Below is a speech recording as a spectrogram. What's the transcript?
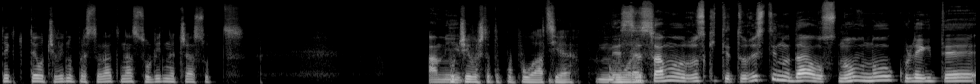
Тъй като те очевидно представляват една солидна част от ами, почиващата популация. Не са само руските туристи, но да, основно колегите,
